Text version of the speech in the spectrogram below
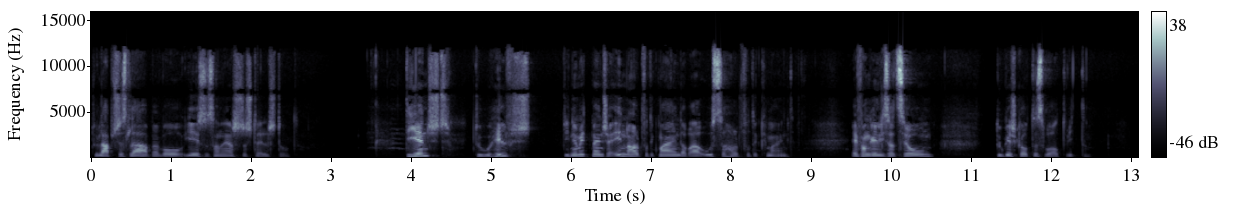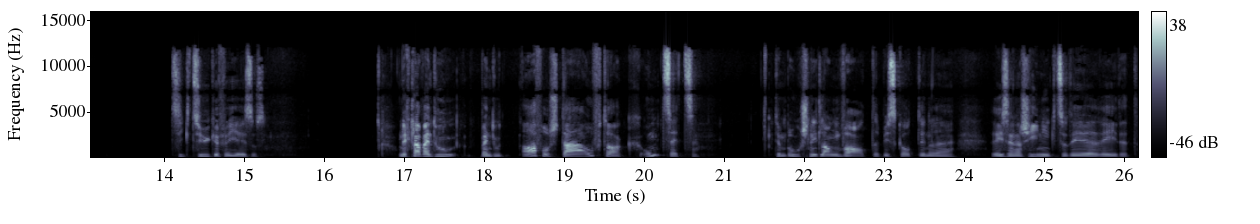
du lebst das Leben, wo Jesus an erster Stelle steht. Dienst, du hilfst deine Mitmenschen innerhalb der Gemeinde, aber auch außerhalb der Gemeinde. Evangelisation, du gehst Gottes Wort weiter. Sei Zeuge für Jesus. Und ich glaube, wenn du, wenn du anfängst, diesen Auftrag umzusetzen, dann brauchst du nicht lange warten, bis Gott in einer riesen Erscheinung zu dir redet.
